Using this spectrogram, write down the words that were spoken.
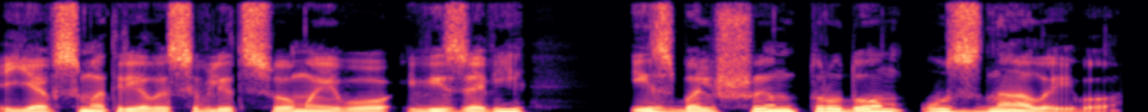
Я всмотрелась в лицо моего визави и с большим трудом узнала его.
